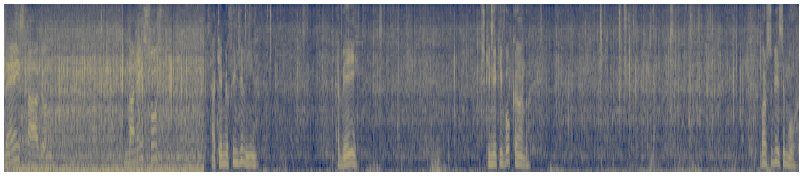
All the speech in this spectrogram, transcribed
Bem estável. Não dá nem susto. Aqui é meu fim de linha. Acabei acho que me equivocando. Bora subir esse morro.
